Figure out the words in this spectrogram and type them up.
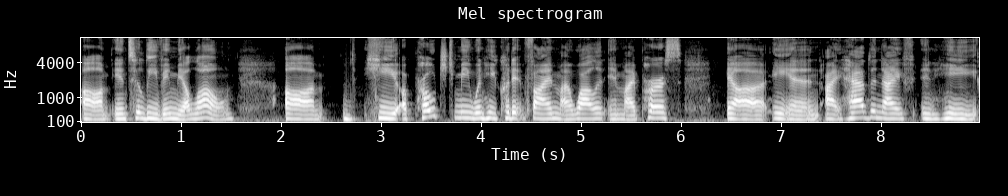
um, into leaving me alone. Um, he approached me when he couldn't find my wallet in my purse, uh, and I had the knife, and he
